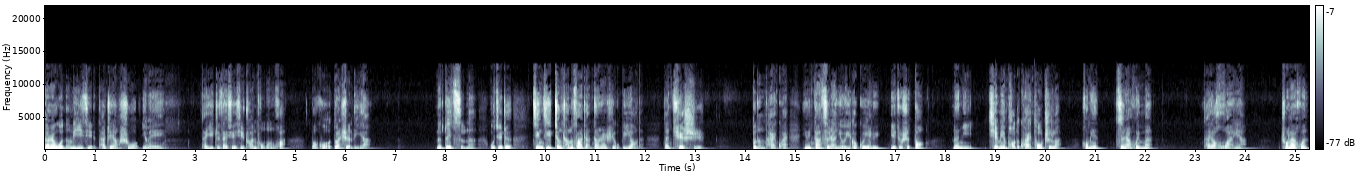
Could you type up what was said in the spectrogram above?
当然，我能理解他这样说，因为他一直在学习传统文化，包括断舍离啊。那对此呢，我觉着经济正常的发展当然是有必要的，但确实。不能太快，因为大自然有一个规律，也就是道。那你前面跑得快，透支了，后面自然会慢。他要还呀，出来混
